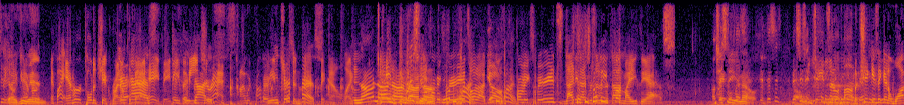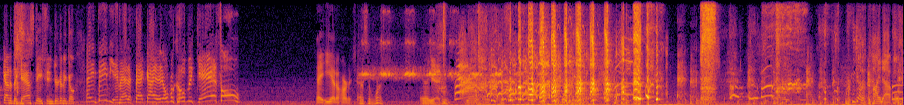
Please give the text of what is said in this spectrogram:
Yo, if you ever- in. If I ever told a chick right Your off the bat, "Hey, baby, let me eat your it. ass," I would probably be in prison right now. Like, No, no, Hey, no, no, no. From experience, hold on, You'll be From experience, 99% of the time fine. I eat the ass. Okay, Just so well, you listen, know. This is This Oh. isn't Jay and Silent Bob. A chick isn't gonna walk out of the gas station. You're gonna go, "Hey, baby, you ever had a fat guy that overcoat lick asshole?" Hey, he had a heart attack. Doesn't work. Yeah. got a pineapple.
